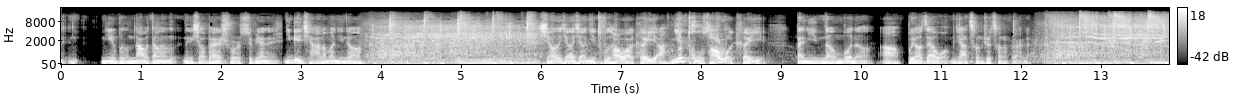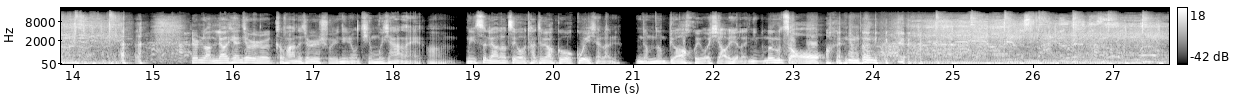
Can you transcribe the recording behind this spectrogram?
你也不能拿我当那个小白鼠，随便的。你给钱了吗？你都行行行，你吐槽我可以啊，你吐槽我可以，但你能不能啊，不要在我们家蹭吃蹭喝的？就是聊聊天，就是可怕的，就是属于那种停不下来啊！每次聊到最后，他都要给我跪下了。你能不能不要回我消息了？你能不能走？你能不能？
